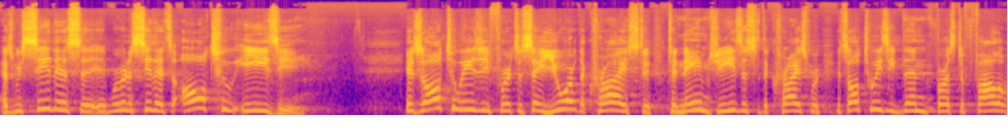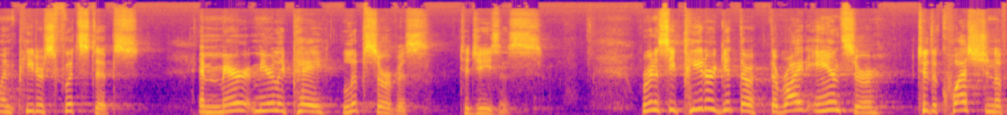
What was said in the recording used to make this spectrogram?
As we see this, uh, we're going to see that it's all too easy. It's all too easy for us to say, You are the Christ, to, to name Jesus as the Christ. It's all too easy then for us to follow in Peter's footsteps and mer- merely pay lip service to Jesus. We're going to see Peter get the, the right answer to the question of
